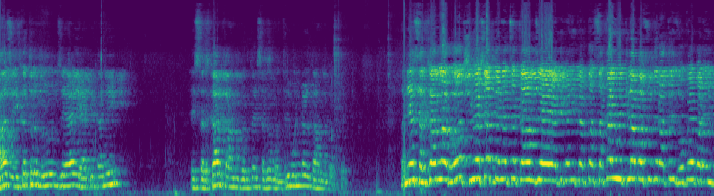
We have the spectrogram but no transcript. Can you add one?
आज एकत्र मिळून जे आहे या ठिकाणी हे सरकार काम करतंय सगळं मंत्रिमंडळ काम करतंय. आणि या सरकारला रोज शिवाशाप देण्याचं काम जे आहे या ठिकाणी करतात सकाळी उठल्यापासून ते रात्री झोपेपर्यंत.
